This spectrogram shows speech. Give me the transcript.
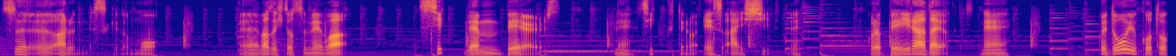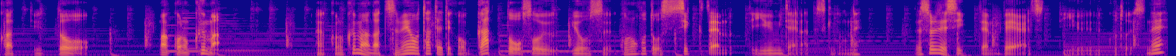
つあるんですけども、えー、まず1つ目は、sick them bears。ね、sick っていうのは SIC ですね。これはベイラー大学ですね。これどういうことかっていうと、まあ、このクマ、このクマが爪を立ててこうガッと襲う様子、このことを sick them って言うみたいなんですけどもね。でそれで sick them bears っていうことですね。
